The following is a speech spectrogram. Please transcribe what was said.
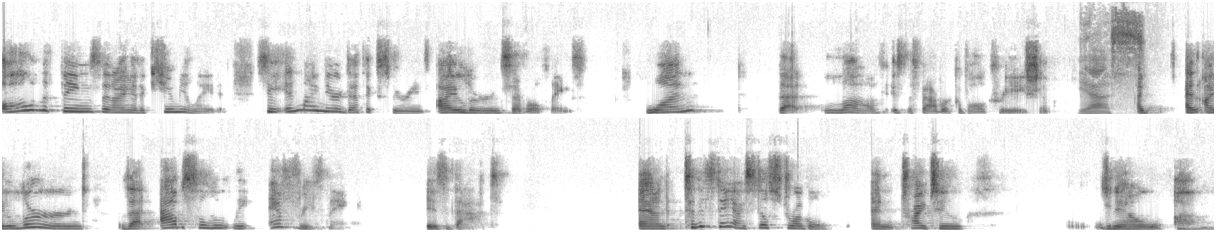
all of the things that I had accumulated. See, in my near death experience, I learned several things. One, that love is the fabric of all creation. yes. I, and I learned that absolutely everything is that. And to this day, I still struggle and try to, you know, um,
